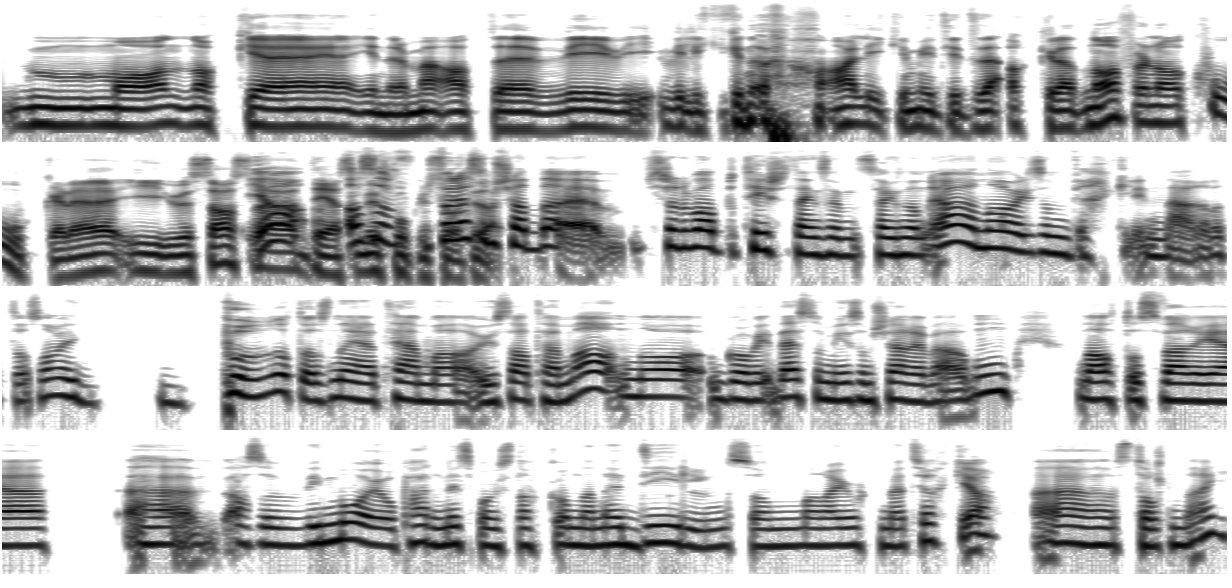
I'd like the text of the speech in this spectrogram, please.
må nok eh, innrømme at eh, vi, vi vil ikke kunne ha like mye tid til det akkurat nå, for nå koker det i USA, så det er det som blir fokus for det som skjedde, skjedde var at på tirsdag tenkte jeg sånn Ja, nå har vi liksom virkelig nerdet oss. Nå har vi boret oss ned i tema, USA-tema. Nå går vi Det er så mye som skjer i verden. Nato, Sverige eh, Altså, vi må jo på et tidspunkt snakke om denne dealen som man har gjort med Tyrkia. Uh, Stoltenberg.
